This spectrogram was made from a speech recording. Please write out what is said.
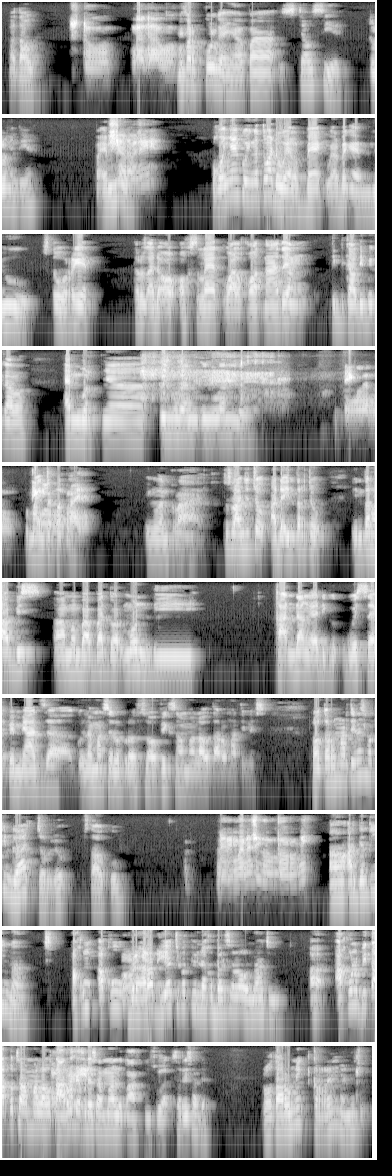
Nggak tahu. Stu nggak tahu. Liverpool kayaknya apa Chelsea ya? Itulah intinya. Pak MU Siapa lah. sih? Pokoknya yang aku inget tuh ada Welbeck, Welbeck MU, Sturridge, terus ada Oxlade, Walcott. Nah itu yang tipikal-tipikal N-wordnya England England tuh. England. Pemain England cepat lah. England Pride. Terus lanjut cuk, ada Inter cuk. Inter habis uh, membabat Dortmund di kandang ya di Giuseppe Meazza. Golnya Marcelo Brozovic sama Lautaro Martinez. Lautaro Martinez makin gacor cuk, setauku. Dari mana sih Lautaro nih? Uh, Argentina. Aku aku Oh, berharap ini. dia cepat pindah ke Barcelona cuk. Ah, aku lebih takut sama Lautaro Ngapain? daripada sama Lukaku. Serius ada. Lautaro nih keren mainnya cuk.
